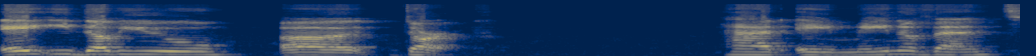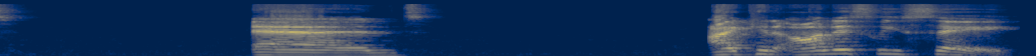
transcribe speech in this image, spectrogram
AEW uh, Dark had a main event, and I can honestly say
